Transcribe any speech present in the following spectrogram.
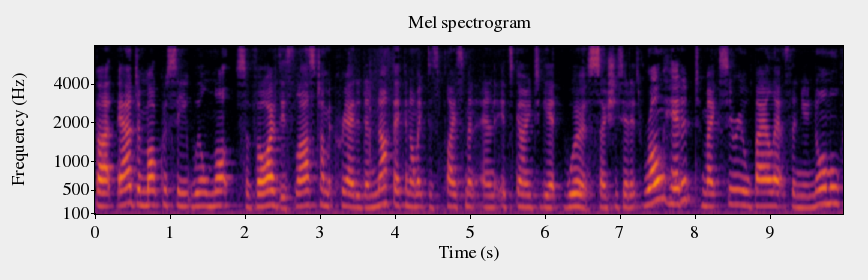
But our democracy will not survive this. Last time it created enough economic displacement and it's going to get worse. So she said it's wrong headed to make serial bailouts the new normal.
